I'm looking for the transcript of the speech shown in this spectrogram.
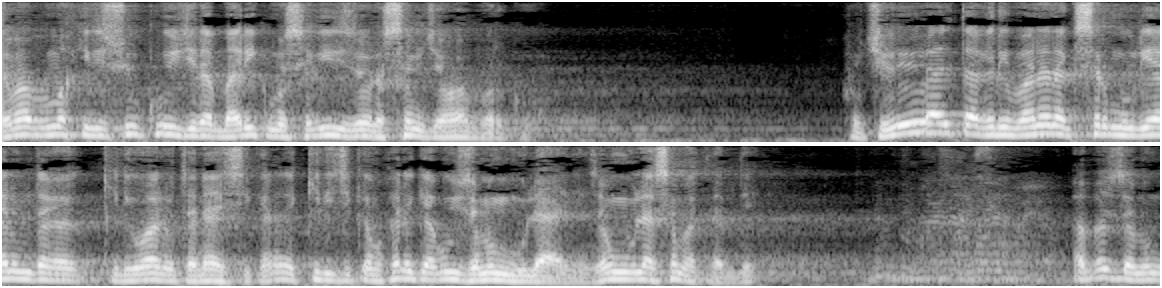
زما په مخکې دي څوک وایي چې دا باریک مسلې دي زه سم جواب ورکړو خو چې ویل تقریبا اکثر مولیان هم دغه کلیوالو ته ناسي که نه د کلي چې کوم خلک هغوی زمونږ مولا دی زمونږ مولا څه مطلب دی بس زمونږ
